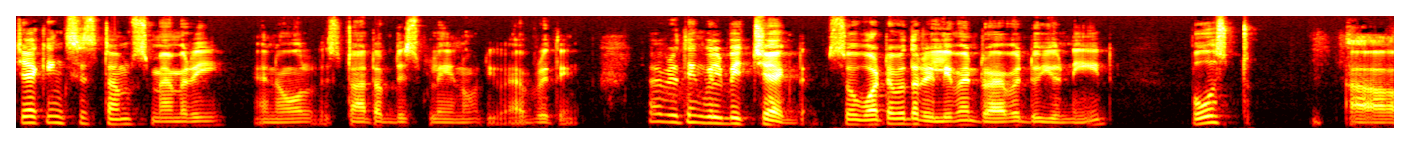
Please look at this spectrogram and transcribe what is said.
checking systems, memory and all, startup display and audio, everything. Everything will be checked. So whatever the relevant driver do you need, post uh,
